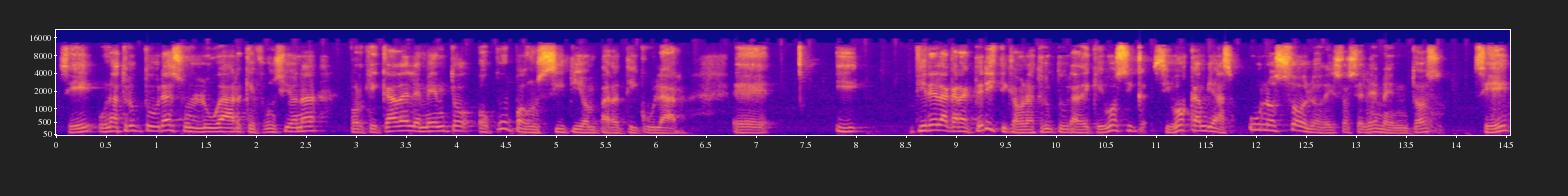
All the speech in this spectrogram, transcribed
¿sí? Una estructura es un lugar que funciona porque cada elemento ocupa un sitio en particular. Eh, y tiene la característica una estructura de que vos, si, vos cambias uno solo de esos elementos, ¿sí?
